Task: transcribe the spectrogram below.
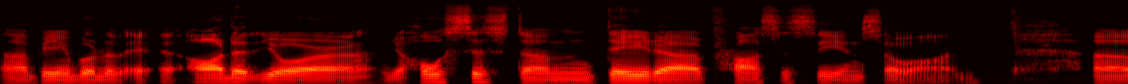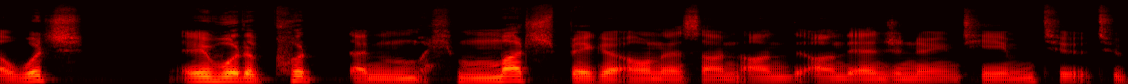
uh, being able to uh, audit your your whole system, data, processing, and so on, uh, which it would have put a much bigger onus on on the, on the engineering team to to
